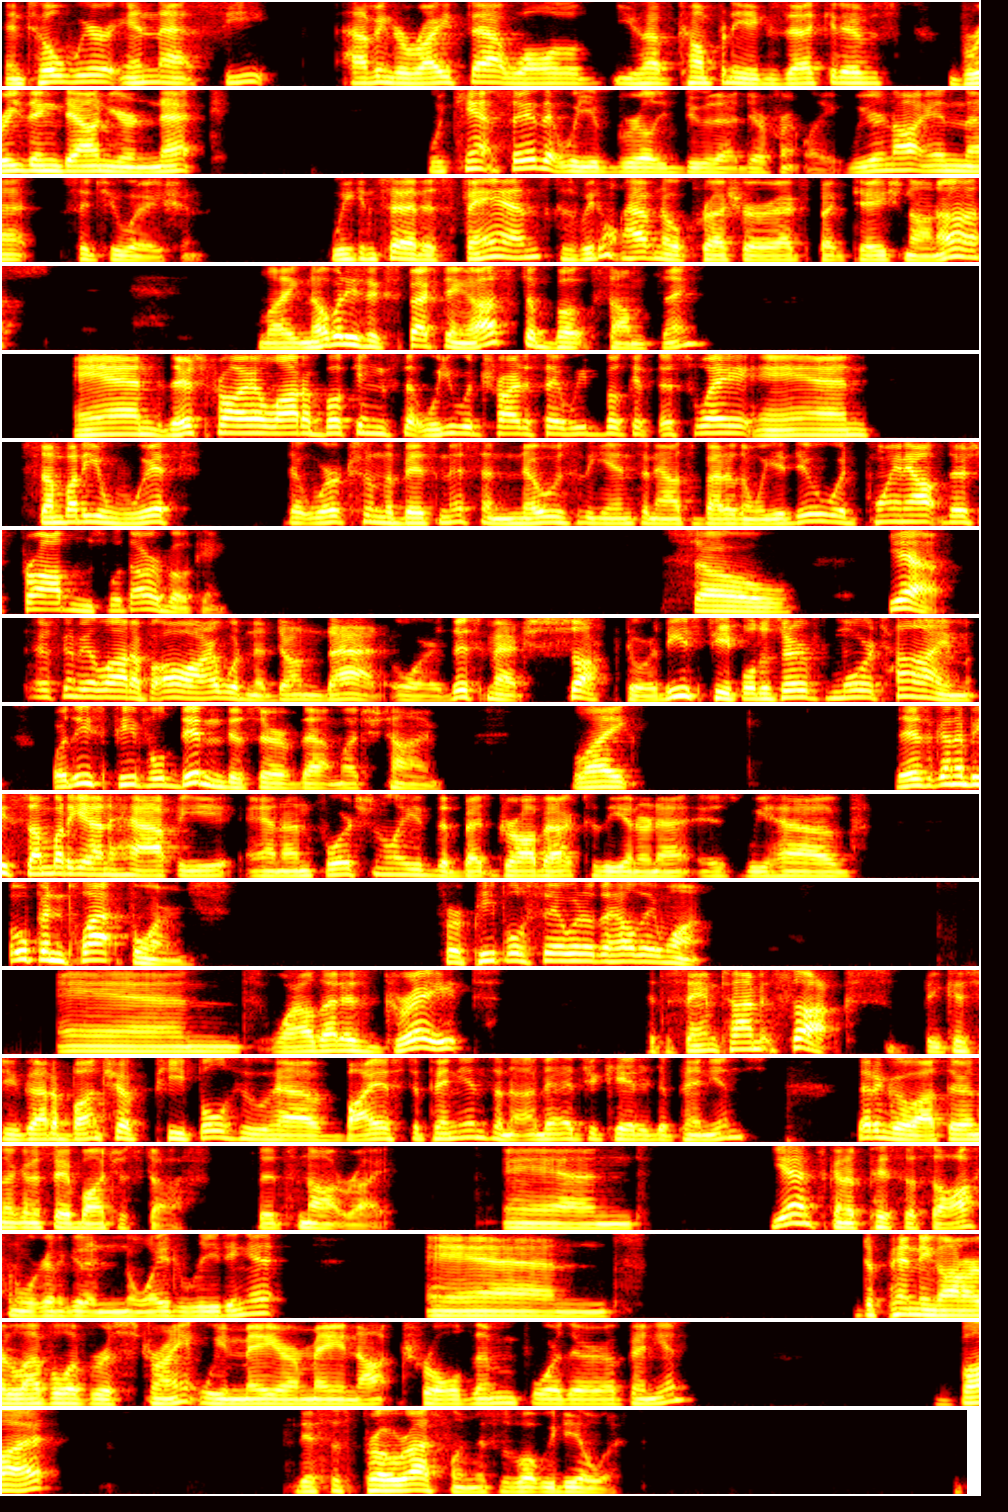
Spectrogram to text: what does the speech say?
until we're in that seat, having to write that while you have company executives breathing down your neck we can't say that we would really do that differently. We are not in that situation. We can say that as fans because we don't have no pressure or expectation on us. Like nobody's expecting us to book something. And there's probably a lot of bookings that we would try to say we'd book it this way. And somebody with that works in the business and knows the ins and outs better than we do would point out there's problems with our booking. So, yeah, there's going to be a lot of, oh, I wouldn't have done that, or this match sucked, or these people deserved more time, or these people didn't deserve that much time. Like, there's going to be somebody unhappy. And unfortunately, the drawback to the internet is we have open platforms for people to say whatever the hell they want. And while that is great, at the same time, it sucks because you've got a bunch of people who have biased opinions and uneducated opinions that go out there and they're going to say a bunch of stuff that's not right. And yeah, it's going to piss us off and we're going to get annoyed reading it. And depending on our level of restraint, we may or may not troll them for their opinion. But this is pro wrestling. This is what we deal with.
